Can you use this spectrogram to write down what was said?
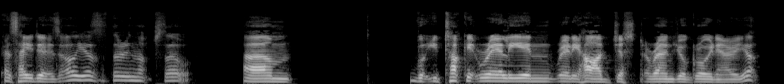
that's how you do it. It's, oh yes, very much so. Um, but you tuck it really in, really hard, just around your groin area,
